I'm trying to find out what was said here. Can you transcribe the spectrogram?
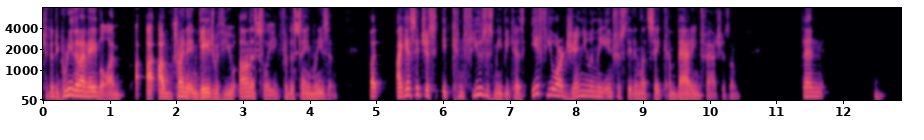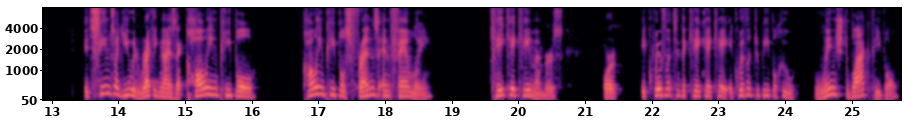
to the degree that I'm able, I'm I, I'm trying to engage with you honestly for the same reason. But I guess it just it confuses me because if you are genuinely interested in, let's say, combating fascism, then it seems like you would recognize that calling people calling people's friends and family KKK members or equivalent to the KKK, equivalent to people who lynched black people,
